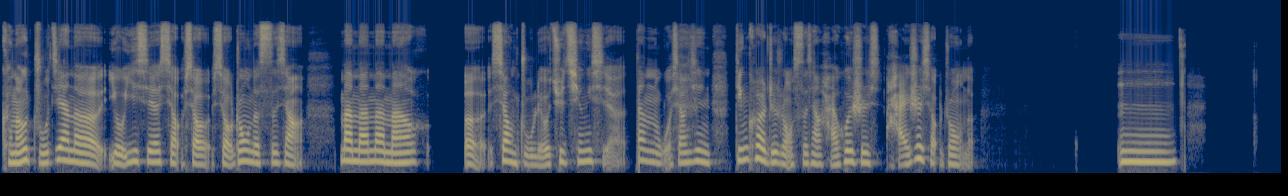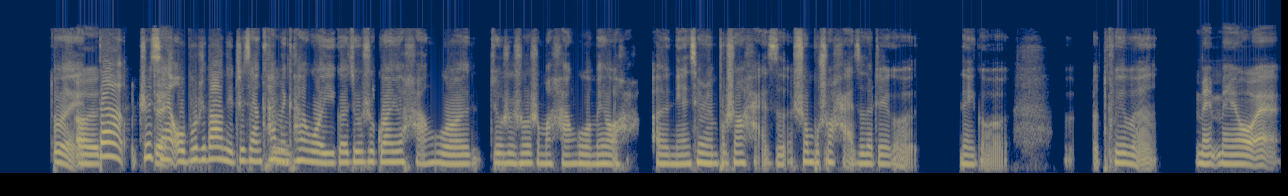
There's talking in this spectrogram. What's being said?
可能逐渐的有一些小小小众的思想，慢慢慢慢呃向主流去倾斜，但我相信丁克这种思想还会是还是小众的，嗯，对，呃，但之对前我不知道你之前看没嗯。看过一个，就是关于韩国，就是说什么韩国没有孩呃年轻人不生孩子，生不出孩子的这个那个呃推文，没没有哎，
